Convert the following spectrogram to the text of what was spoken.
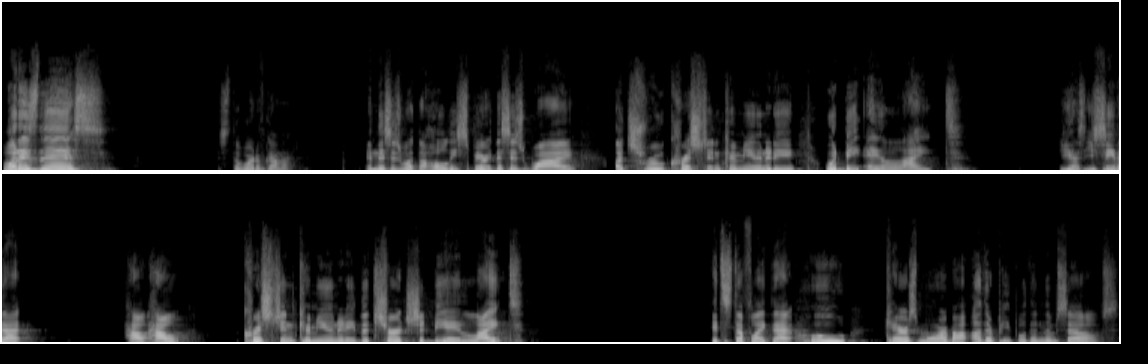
What is this? It's the Word of God. And this is what the Holy Spirit, this is why a true Christian community would be a light. You guys, you see that? How, how Christian community, the church should be a light. It's stuff like that. Who cares more about other people than themselves?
